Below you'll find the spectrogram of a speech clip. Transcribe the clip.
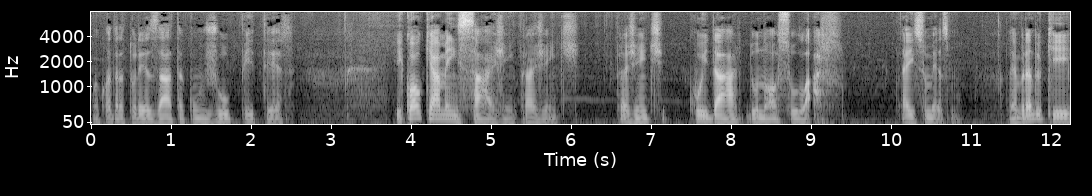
uma quadratura exata com Júpiter. E qual que é a mensagem para a gente? Para a gente cuidar do nosso lar. É isso mesmo. Lembrando que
